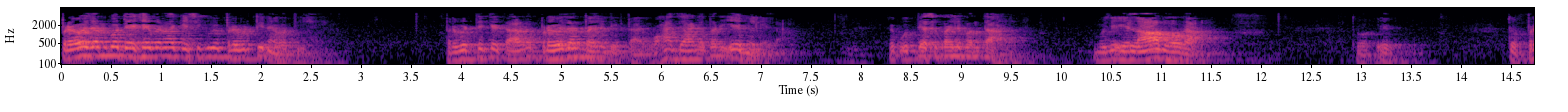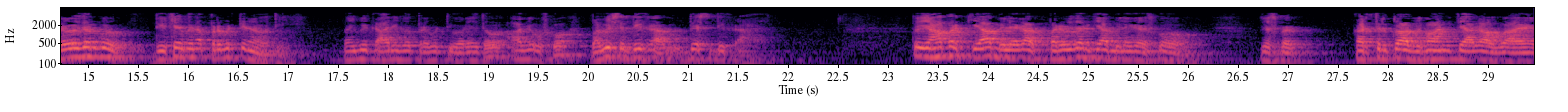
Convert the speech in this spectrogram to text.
प्रयोजन को देखे बिना किसी की भी प्रवृत्ति नहीं होती है। प्रवृत्ति के कारण प्रयोजन पहले दिखता है, वहाँ जाने पर यह मिलेगा। एक उद्देश्य पहले बनता है, मुझे ये लाभ होगा। तो एक तो प्रयोजन को दिखे बिना प्रवृत्ति नहीं होती। कहीं भी कार्य में प्रवृत्ति हो रही तो आगे उसको भविष्य दिख रहा है उद्देश्य दिख रहा है। तो यहाँ पर क्या मिलेगा, प्रयोजन क्या मिलेगा इसको? जिस पर कर्तृत्वाभिमान त्यागा हुआ है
